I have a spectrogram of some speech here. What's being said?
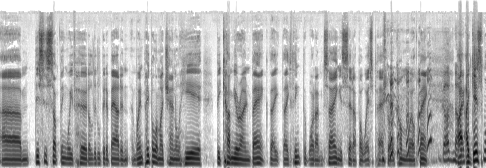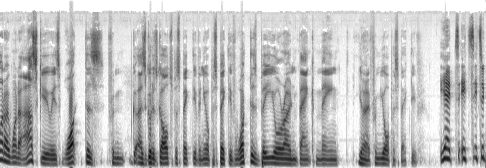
Um, this is something we've heard a little bit about, and, when people on my channel hear "become your own bank," they they think that what I'm saying is set up a Westpac or a Commonwealth Bank. God no. I, I, guess what I want to ask you is, what does, from as good as Gold's perspective and your perspective, what does be your own bank mean? You know, from your perspective. Yeah, it's it's it's a.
